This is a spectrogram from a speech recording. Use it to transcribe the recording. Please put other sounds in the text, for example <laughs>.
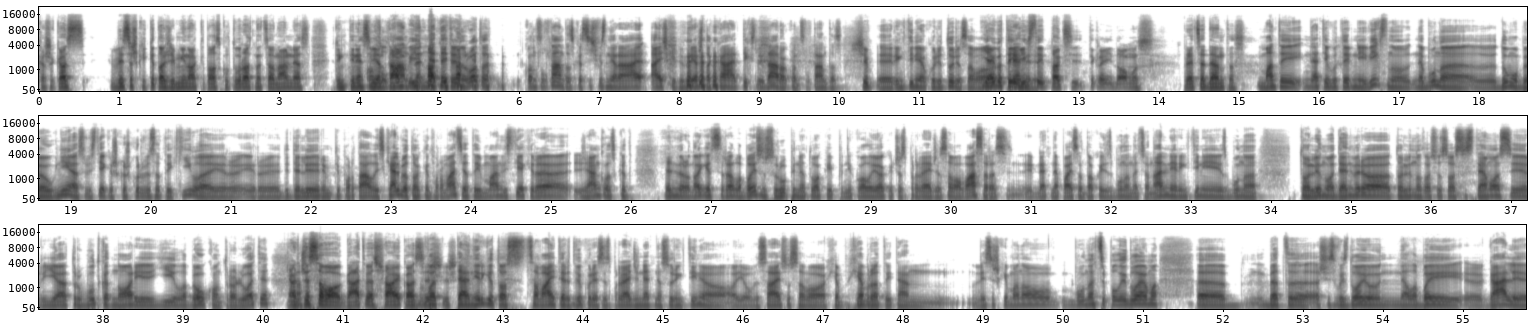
kažkokios visiškai kito žemynų, kitos kultūros, nacionalinės rinktinės vien tam, kad... Net netreniruoto konsultantas, kas iš vis nėra aiškiai apibriešta, ką tiksliai daro konsultantas Šiaip, e, rinktinėje, kuri turi savo... Jeigu tai trenerį. vyks, tai toks tikrai įdomus precedentas. Man tai net jeigu tai ir neįvyks, nu, nebūna e, dūmų be ugnies, vis tiek iš kažkur visą tai kyla ir, ir dideli rimti portalai skelbia tokią informaciją, tai man vis tiek yra ženklas, kad Denverio Nuggets yra labai susirūpinę tuo, kaip Nikola Jokičius praleidžia savo vasaras, net nepaisant to, kad jis būna nacionalinėje rinktinėje, jis būna toli nuo Denverio, toli nuo tos visos sistemos ir jie turbūt, kad nori jį labiau kontroliuoti. Ar Aš... savo gatvės šaikos? Iš, iš... Ten irgi tos savaitė ir dvi, kurias jis praleidžia net nesurinktinio, o jau visai su savo heb Hebra, tai ten visiškai, manau, būna atsipalaiduojama. E, bet e, aš įsivaizduoju, nelabai e, gali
